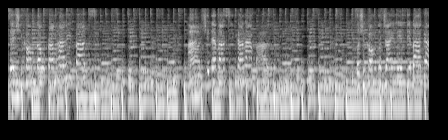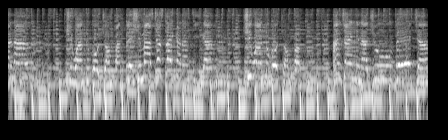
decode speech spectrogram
Pretty little Yankee tourist at that. She says she come down from Halifax. And she never see carnival. So she come to join in the bacchanal. She want to go jump and play. She must just like an Antiguan. She want to go jump up and join in a Juve jam.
